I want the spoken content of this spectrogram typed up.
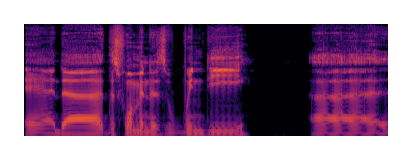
And uh, this woman is Wendy. Uh,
